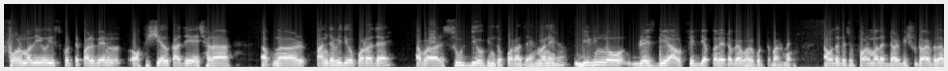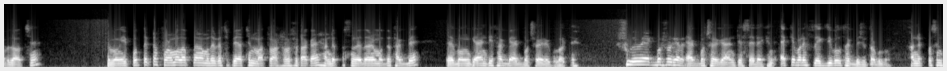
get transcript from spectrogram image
ফর্মালিও ইউজ করতে পারবেন অফিসিয়াল কাজে। এছাড়া আপনার পাঞ্জাবি দিয়েও পরা যায়। আবার স্যুট দিয়েও কিন্তু পরা যায়। মানে আচ্ছা। বিভিন্ন ড্রেস দিয়ে আউটফিট দিয়ে আপনারা এটা ব্যবহার করতে পারবেন। আমাদের কাছে ফর্মালের ডার্বি শুটও অ্যাভেলেবেল আছে। এবং এই প্রত্যেকটা ফর্মাল আপনারা আমাদের কাছে পেয়ে যাচ্ছেন মাত্র আঠারোশো টাকায় হান্ড্রেড পার্সেন্ট লেদারের মধ্যে থাকবে এবং গ্যারান্টি থাকবে এক বছরের এগুলোতে। শুয়েও এক বছর গ্যারান্টি এক বছরের গ্যারান্টি আছে দেখেন। একেবারে ফ্লেক্সিবল থাকবে জুতাগুলো। হান্ড্রেড পার্সেন্ট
